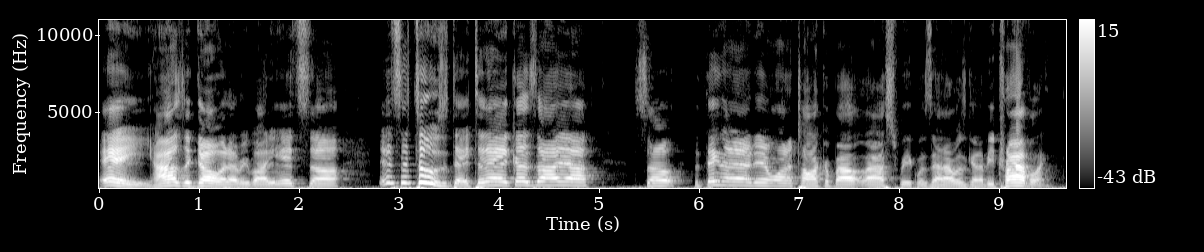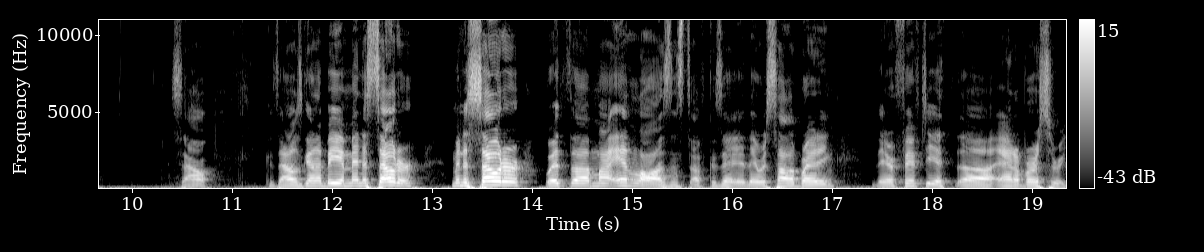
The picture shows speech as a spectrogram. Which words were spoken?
Hey, how's it going, everybody? It's uh, it's a Tuesday today, cause I uh, so the thing that I didn't want to talk about last week was that I was gonna be traveling. So, because I was gonna be in Minnesota, Minnesota with uh, my in-laws and stuff, because they they were celebrating their 50th uh, anniversary.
